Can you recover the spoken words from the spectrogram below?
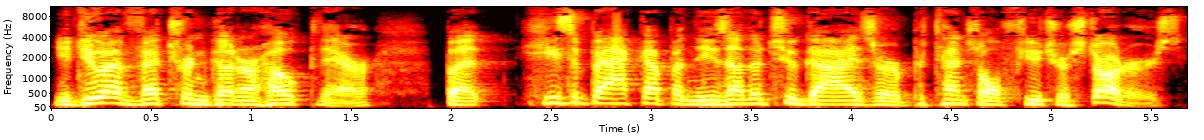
You do have veteran Gunnar Hoak there, but he's a backup and these other two guys are potential future starters.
